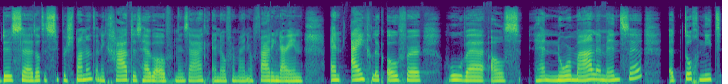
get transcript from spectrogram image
Dus eh, dat is super spannend. En ik ga het dus hebben over mijn zaak en over mijn ervaring daarin. En eigenlijk over hoe we als hè, normale mensen het toch niet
